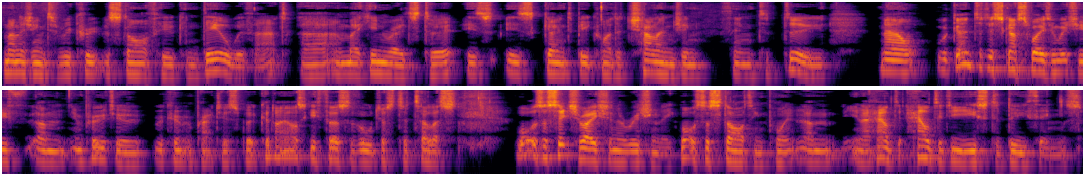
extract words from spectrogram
managing to recruit the staff who can deal with that uh, and make inroads to it is is going to be quite a challenging thing to do. Now, we're going to discuss ways in which you've um, improved your recruitment practice, but could I ask you first of all just to tell us what was the situation originally? What was the starting point? Um, you know, how did how did you used to do things?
